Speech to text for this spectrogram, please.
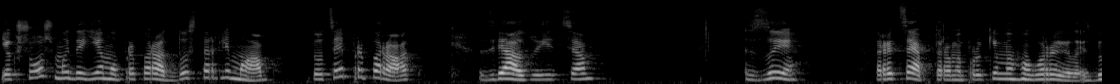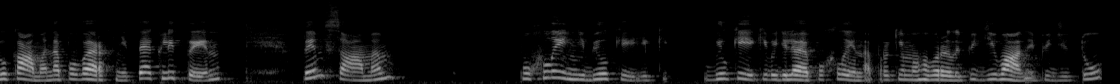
Якщо ж ми даємо препарат Достарлімаб, то цей препарат зв'язується з рецепторами, про які ми говорили, з білками на поверхні Т-клітин, тим самим пухлинні білки, які, білки, які виділяє пухлина, про які ми говорили, PD1 і PD2,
